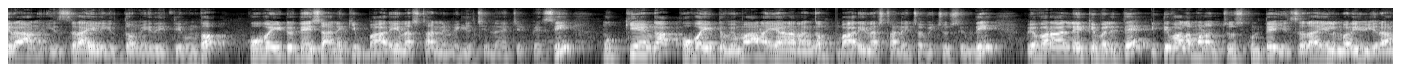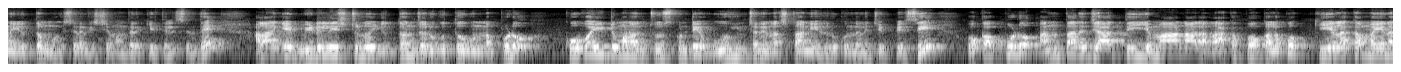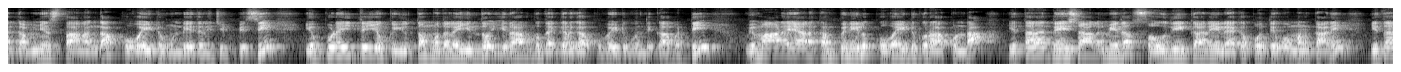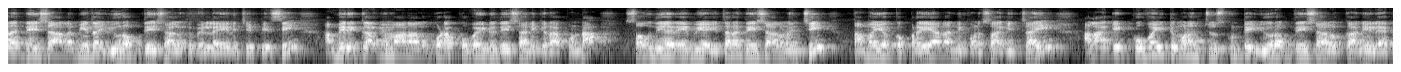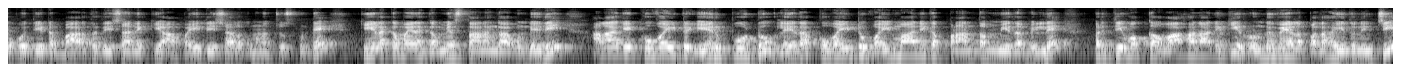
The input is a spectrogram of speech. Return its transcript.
ఇరాన్ ఇజ్రాయిల్ యుద్ధం ఏదైతే ఉందో కువైట్ దేశానికి భారీ నష్టాన్ని మిగిల్చిందని చెప్పేసి ముఖ్యంగా కువైట్ విమానయాన రంగం భారీ నష్టాన్ని చవిచూసింది. వివరాల్లోకి వెళితే ఇటీవల మనం చూసుకుంటే ఇజ్రాయిల్ మరియు ఇరాన్ యుద్ధం ముగిసిన విషయం అందరికీ తెలిసిందే. అలాగే మిడిల్ ఈస్టులో యుద్ధం జరుగుతూ ఉన్నప్పుడు కువైట్ మనం చూసుకుంటే ఊహించని నష్టాన్ని ఎదుర్కొందని చెప్పేసి ఒకప్పుడు అంతర్జాతీయ విమానాల రాకపోకలకు కీలకమైన గమ్యస్థానంగా కువైట్ ఉండేదని చెప్పేసి ఎప్పుడైతే ఈ యొక్క యుద్ధం మొదలయ్యిందో ఇరాన్కు దగ్గరగా కువైట్ ఉంది కాబట్టి విమానయాన కంపెనీలు కువైట్కు రాకుండా ఇతర దేశాల మీద సౌదీ కానీ లేకపోతే ఒమన్ కానీ ఇతర దేశాల మీద యూరప్ దేశాలకు వెళ్ళాయని చెప్పేసి అమెరికా విమానాలు కూడా కువైట్ దేశానికి రాకుండా సౌదీ అరేబియా ఇతర దేశాల నుంచి తమ యొక్క ప్రయాణాన్ని కొనసాగించాయి. అలాగే కువైట్ మనం చూసుకుంటే యూరప్ దేశాలకు కానీ లేకపోతే ఇట భారతదేశానికి ఆ పై దేశాలకు మనం చూసుకుంటే కీలకమైన గమ్యస్థానంగా ఉండేది. అలాగే కువైట్ ఎయిర్పోర్టు లేదా కువైట్ వైమానిక ప్రాంతం మీద వెళ్ళే ప్రతి ఒక్క వాహనానికి రెండు వేల పదహైదు నుంచి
